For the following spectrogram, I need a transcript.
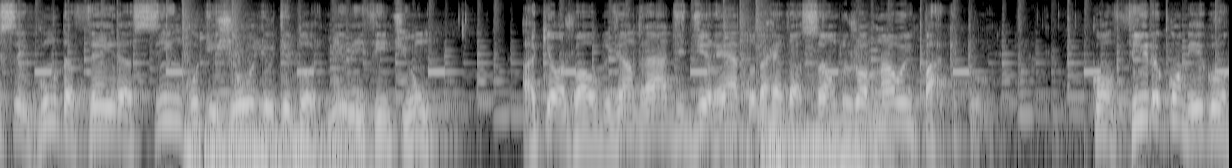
segunda-feira, 5 de julho de 2021. Aqui é Oswaldo de Andrade, direto da redação do jornal Impacto. Confira comigo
